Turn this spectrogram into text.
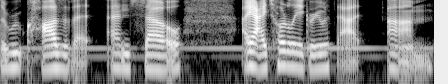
the root cause of it. And so I, I totally agree with that. Um,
